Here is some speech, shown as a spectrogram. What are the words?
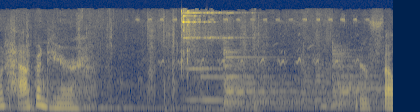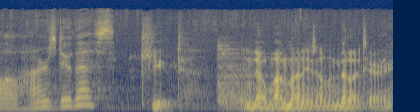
What happened here? Your fellow hunters do this? Cute. And no, my money's on the military.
